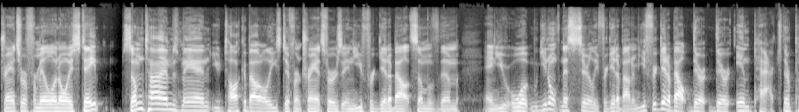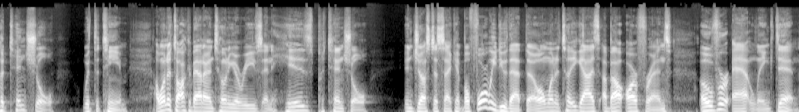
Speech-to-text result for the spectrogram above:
Transfer from Illinois State, sometimes, man, you talk about all these different transfers and you forget about some of them, and you well, you don't necessarily forget about them. You forget about their their impact, their potential with the team. I want to talk about Antonio Reeves and his potential in just a second. Before we do that, though, I want to tell you guys about our friends over at LinkedIn.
